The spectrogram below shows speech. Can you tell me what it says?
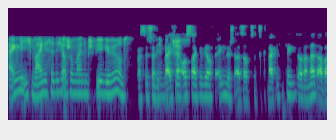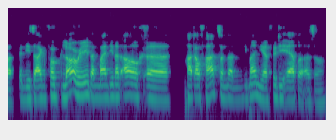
eigentlich, ich meine, das hätte ich auch schon mal in einem Spiel gehört. Das ist ja die gleiche Aussage wie auf Englisch, also ob es jetzt knackig klingt oder nicht, aber wenn die sagen for Glory, dann meinen die nicht auch äh, hart auf hart, sondern die meinen ja für die Ehre, also.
